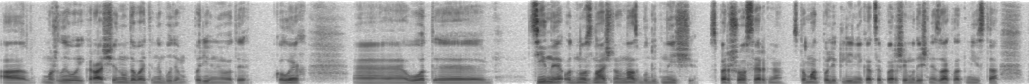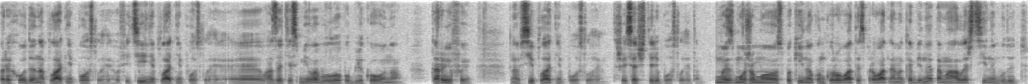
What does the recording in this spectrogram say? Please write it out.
а можливо і краще. Ну, давайте не будемо порівнювати колег. Е, От, е, Ціни однозначно в нас будуть нижчі. З 1 серпня стомат поліклініка, це перший медичний заклад міста, переходить на платні послуги, офіційні платні послуги. В газеті Сміла було опубліковано тарифи на всі платні послуги. 64 послуги там. Ми зможемо спокійно конкурувати з приватними кабінетами, але ж ціни будуть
